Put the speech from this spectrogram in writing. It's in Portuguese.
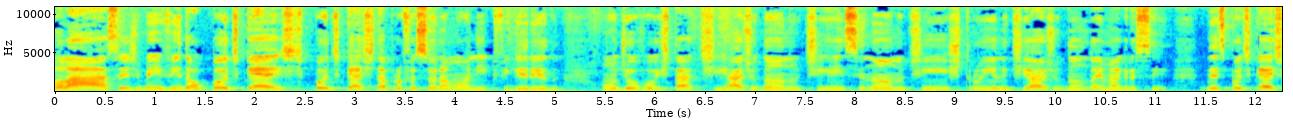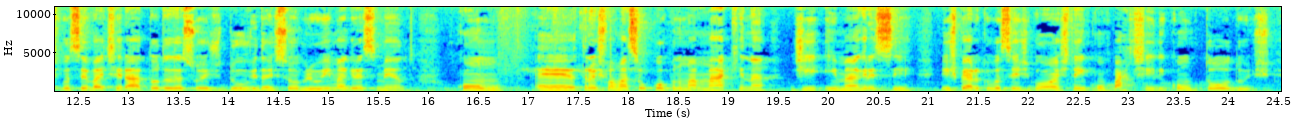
Olá, seja bem-vindo ao podcast, podcast da professora Monique Figueiredo, onde eu vou estar te ajudando, te ensinando, te instruindo e te ajudando a emagrecer. Nesse podcast você vai tirar todas as suas dúvidas sobre o emagrecimento, como é, transformar seu corpo numa máquina de emagrecer. Espero que vocês gostem, compartilhe com todos.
